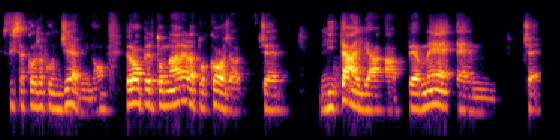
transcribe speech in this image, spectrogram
Stessa cosa con Jerry, no? Però per tornare alla tua cosa, cioè, l'Italia ha, per me, ehm, cioè,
